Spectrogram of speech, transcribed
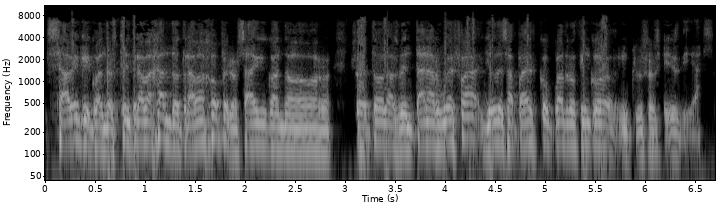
sabe que cuando estoy trabajando trabajo, pero sabe que cuando, sobre todo las ventanas UEFA, yo desaparezco cuatro, cinco, incluso seis días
